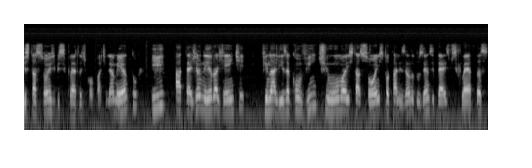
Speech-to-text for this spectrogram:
estações de bicicletas de compartilhamento e até janeiro a gente finaliza com 21 estações, totalizando 210 bicicletas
